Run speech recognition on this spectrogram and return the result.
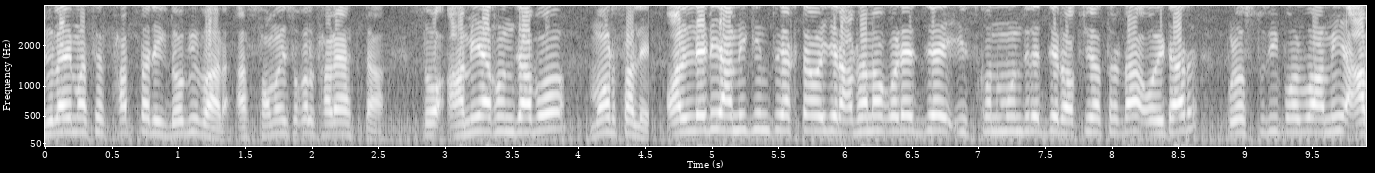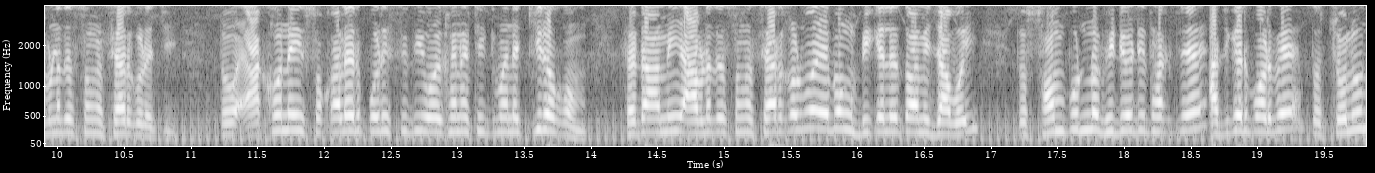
জুলাই মাসের সাত তারিখ, রবিবার, আর সময় সকাল সাড়ে আটটা। তো আমি এখন যাব মরসালে। অলরেডি আমি কিন্তু একটা ওই যে রাধানগরের যে ইস্কন মন্দিরের যে রথযাত্রাটা, ওইটার প্রস্তুতি পর্ব আমি আপনাদের সঙ্গে শেয়ার করেছি। তো এখন এই সকালের পরিস্থিতি ওইখানে ঠিক মানে কীরকম, সেটা আমি আপনাদের সঙ্গে শেয়ার করব এবং বিকেলে তো আমি যাবই। তো সম্পূর্ণ ভিডিওটি থাকছে আজকের পর্বে, তো চলুন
